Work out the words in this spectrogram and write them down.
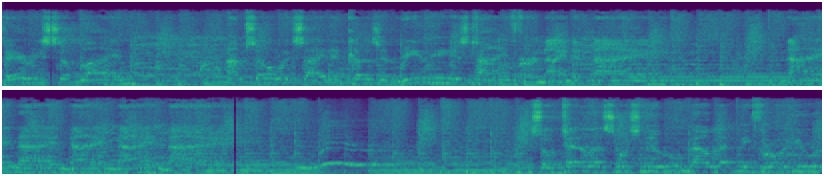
very sublime. I'm so excited cause it really is time for 9 at 9. 9, 9, 9, 9, 9. Woo! So tell us what's new, now let me throw you a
